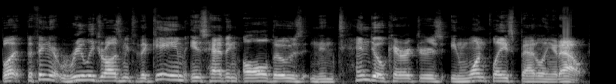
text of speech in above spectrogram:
but the thing that really draws me to the game is having all those Nintendo characters in one place battling it out.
